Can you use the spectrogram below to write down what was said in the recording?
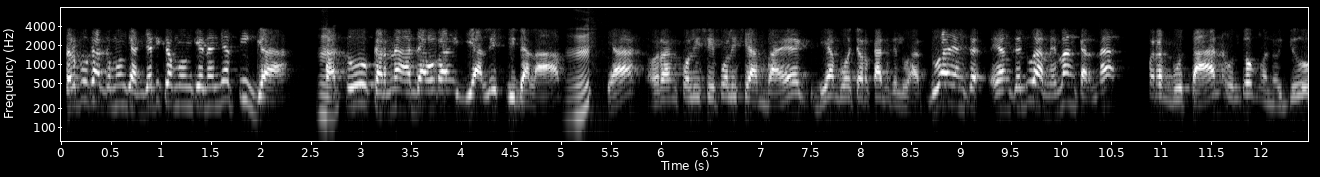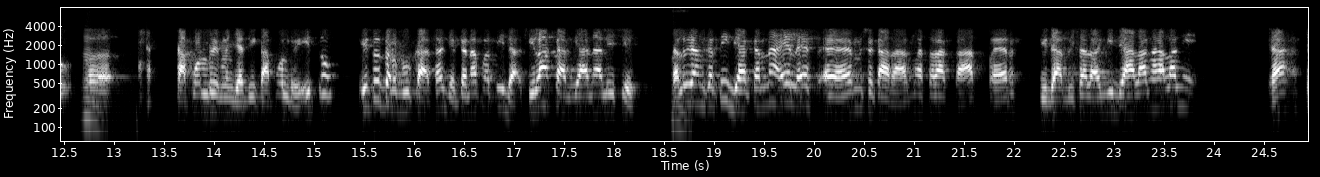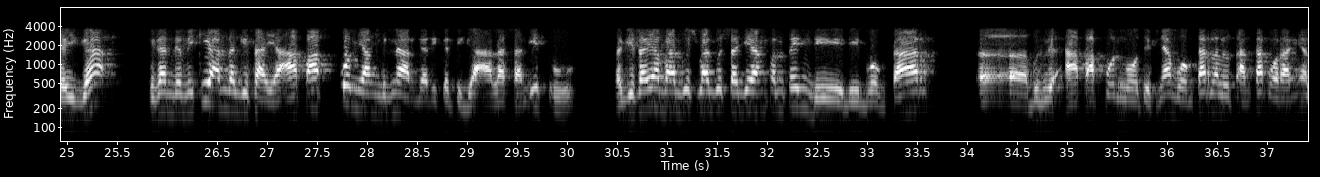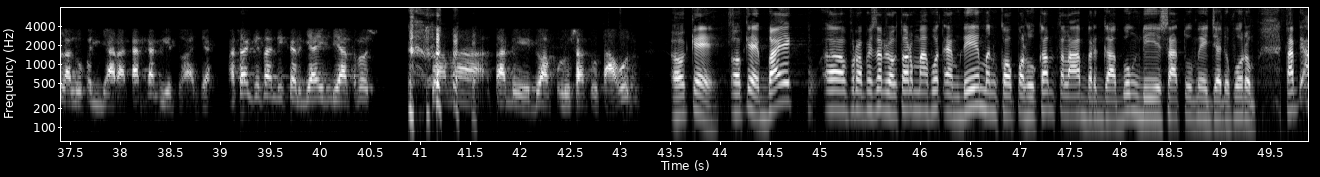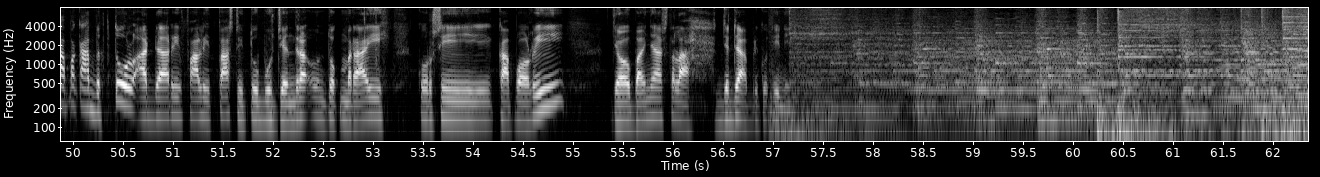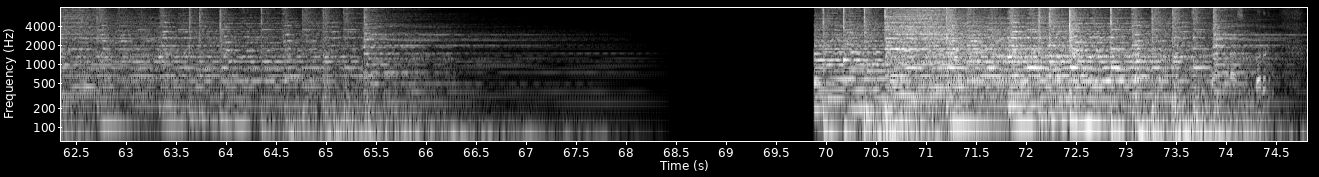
Terbuka kemungkinan. Jadi kemungkinannya tiga. Hmm. Satu karena ada orang idealis di dalam, hmm. ya orang polisi-polisi yang baik dia bocorkan keluar. Dua yang ke, yang kedua memang karena perebutan untuk menuju hmm. uh, Kapolri menjadi Kapolri itu itu terbuka saja. Kenapa tidak? Silakan dianalisis. Lalu yang ketiga karena LSM sekarang masyarakat pers tidak bisa lagi dihalang-halangi, ya sehingga dengan demikian bagi saya apa pun yang benar dari ketiga alasan itu bagi saya bagus-bagus saja yang penting dibongkar eh, apa pun motifnya bongkar lalu tangkap orangnya lalu penjarakan kan gitu aja. Masa kita dikerjain dia terus selama tadi 21 tahun Oke, oke, baik uh, Profesor Dr. Mahfud MD Menko Polhukam telah bergabung di satu meja The Forum. Tapi apakah betul ada rivalitas di tubuh jenderal untuk meraih kursi Kapolri? Jawabannya setelah jeda berikut ini.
